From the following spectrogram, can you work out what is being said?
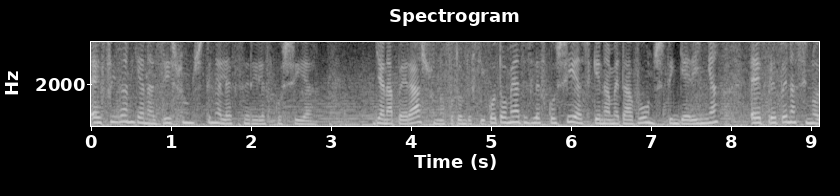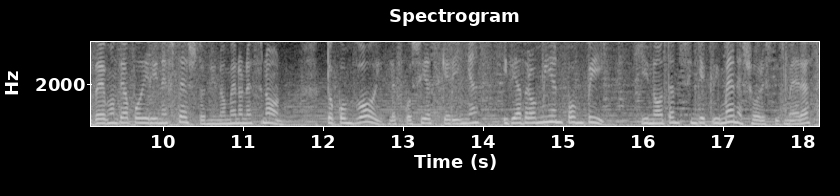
έφυγαν για να ζήσουν στην ελεύθερη Λευκοσία. Για να περάσουν από τον τουρκικό τομέα της Λευκοσίας και να μεταβούν στην Κερίνια, έπρεπε να συνοδεύονται από ειρηνευτές των Ηνωμένων Εθνών. Το κομβόι Λευκοσίας Κερίνιας, η διαδρομή εν πομπή, γινόταν συγκεκριμένες ώρες της μέρας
